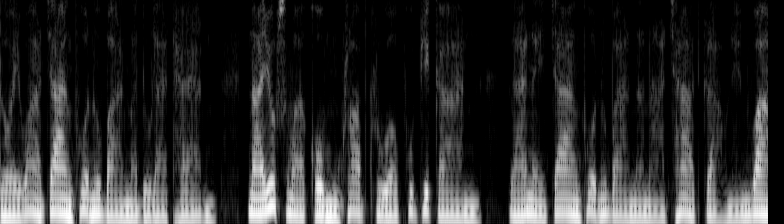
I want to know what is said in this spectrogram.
โดยว่าจ้างผู้อนุบาลมาดูแลแทน นายกสมาคมครอบครัวผู้พิการ และนายจ้างผู้อนุบาลนานาชาติกล่าวเน้นว่า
